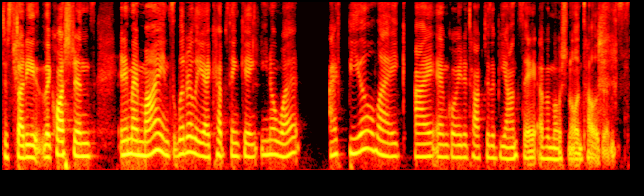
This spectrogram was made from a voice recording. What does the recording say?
just study the questions. And in my mind, literally, I kept thinking, you know what? I feel like I am going to talk to the Beyonce of emotional intelligence.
